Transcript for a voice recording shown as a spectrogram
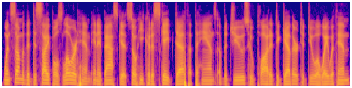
when some of the disciples lowered him in a basket so he could escape death at the hands of the Jews who plotted together to do away with him?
